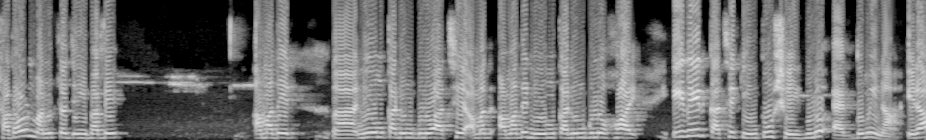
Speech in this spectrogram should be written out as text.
সাধারণ মানুষরা যেইভাবে আমাদের নিয়ম কানুনগুলো আছে আমাদের নিয়ম কানুনগুলো হয়, এদের কাছে কিন্তু সেইগুলো একদমই না। এরা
